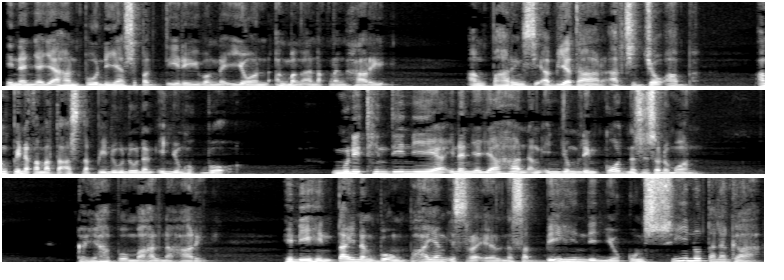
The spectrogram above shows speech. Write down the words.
Inanyayahan po niya sa pagtiriwang na iyon ang mga anak ng hari, ang paring si Abiatar at si Joab, ang pinakamataas na pinuno ng inyong hukbo. Ngunit hindi niya inanyayahan ang inyong lingkod na si Solomon. Kaya po, mahal na hari, hinihintay ng buong bayang Israel na sabihin ninyo kung sino talaga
